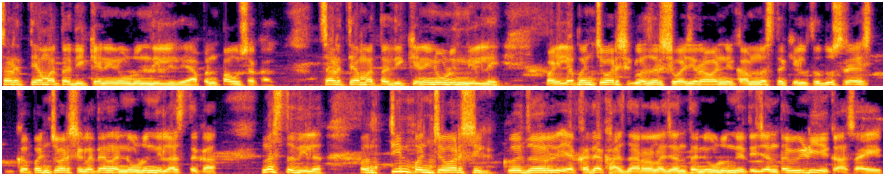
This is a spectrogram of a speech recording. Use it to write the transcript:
चढत्या मताधिक्याने निवडून दिलेले आपण पाहू शकाल. चढत्या मताधिक्याने निवडून दिले पहिल्या पंचवार्षिकला जर शिवाजीरावांनी काम नसतं केलं तर दुसऱ्या पंचवार्षिकला त्यांना निवडून दिलं असतं का? नसतं दिलं. पण तीन पंचवार्षिक जर एखाद्या खासदाराला जनता निवडून देते जनता विडी आहे का साहेब?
